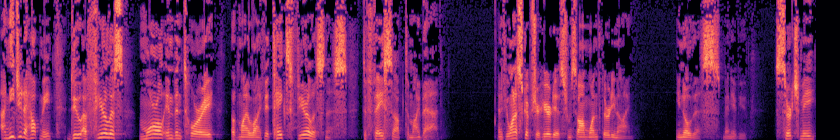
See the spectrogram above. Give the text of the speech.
I need you to help me do a fearless moral inventory of my life. It takes fearlessness to face up to my bad. And if you want a scripture, here it is from Psalm 139. You know this, many of you. Search me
